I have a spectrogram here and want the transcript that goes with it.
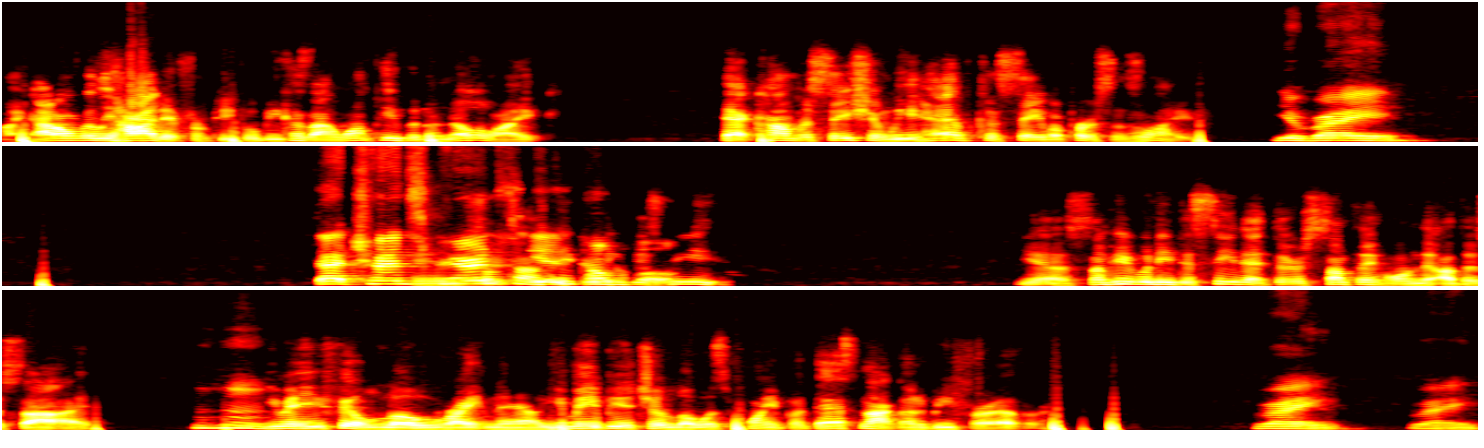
Like I don't really hide it from people because I want people to know like that conversation we have could save a person's life. You're right. That transparency is helpful. See, yeah, some people need to see that there's something on the other side. Mm-hmm. You may feel low right now. You may be at your lowest point, but that's not going to be forever. Right, right.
